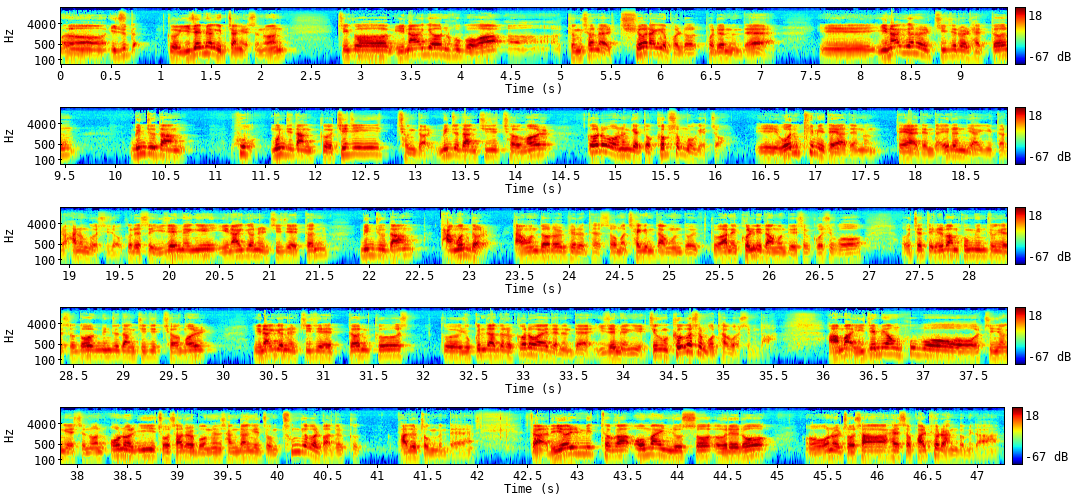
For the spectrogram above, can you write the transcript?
어 이주 그 이재명 입장에서는 지금 이낙연 후보와 어, 경선을 치열하게 벌였는데 이 이낙연을 지지를 했던 민주당 후, 민주당 그 지지층들, 민주당 지지층을 끌어오는 게 또 급선무겠죠. 이 원팀이 돼야 되는 돼야 된다 이런 이야기들을 하는 것이죠. 그래서 이재명이 이낙연을 지지했던 민주당 당원들 당원들을 비롯해서 뭐 책임 당원도 그 안에 권리 당원도 있을 것이고 어쨌든 일반 국민 중에서도 민주당 지지층을 이낙연을 지지했던 그, 그 유권자들을 끌어와야 되는데 이재명이 지금 그것을 못 하고 있습니다. 아마 이재명 후보 진영에서는 오늘 이 조사를 보면 상당히 좀 충격을 받을, 것- 받을 정도인데 자, 리얼미터가 오마이뉴스 의뢰로 어, 오늘 조사해서 발표를 한 겁니다.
